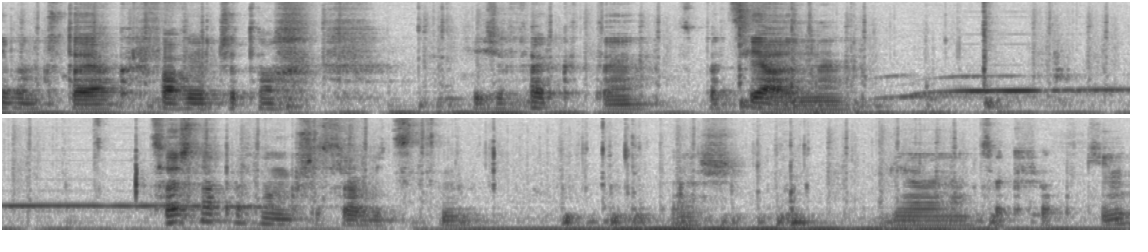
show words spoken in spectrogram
Nie wiem czy to ja krwawię, czy to jakieś efekty specjalne. Coś na pewno muszę zrobić z tym. Też mijające kwiatki.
